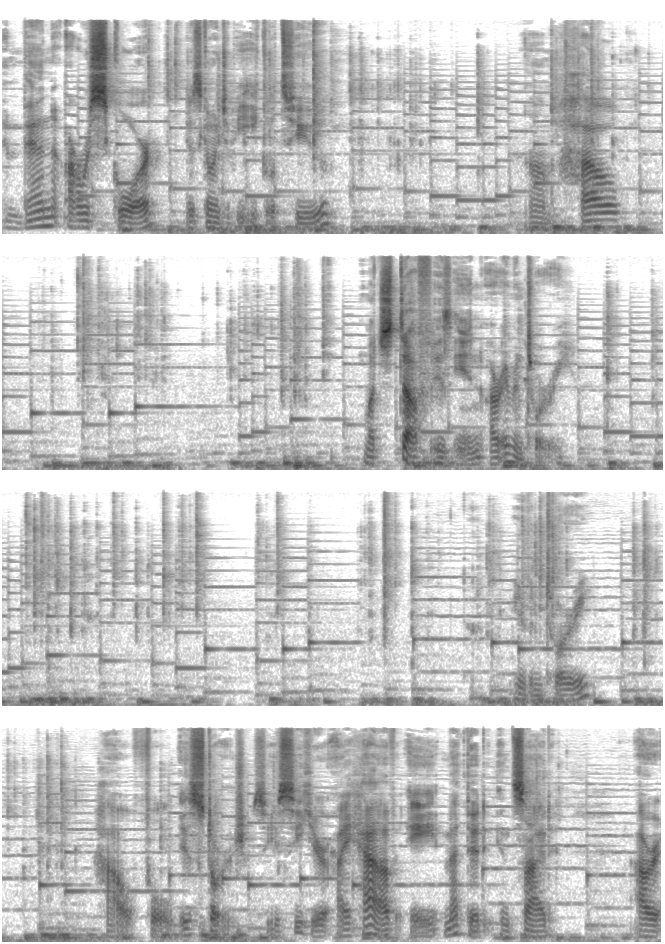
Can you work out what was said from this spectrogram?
And then our score is going to be equal to um, how much stuff is in our inventory. Inventory. How full is storage? So you see here, I have a method inside our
